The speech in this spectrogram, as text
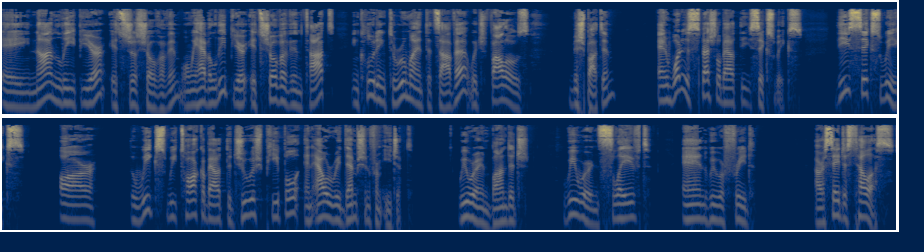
a non-leap year, it's just Shovavim. When we have a leap year, it's Shovavim Tat, including Teruma and Tetzaveh, which follows Mishpatim. And what is special about these six weeks? These six weeks are the weeks we talk about the Jewish people and our redemption from Egypt. We were in bondage, we were enslaved, and we were freed. Our sages tell us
